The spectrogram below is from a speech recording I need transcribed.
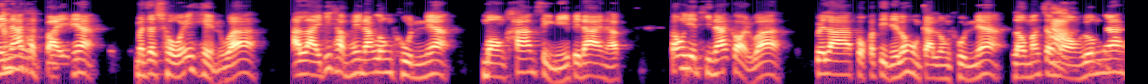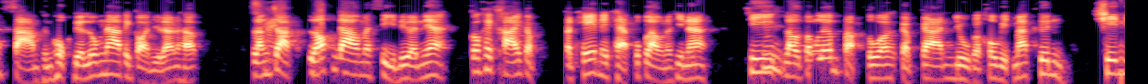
ในหน้าถัดไปเนี่ยมันจะโชว์ให้เห็นว่าอะไรที่ทำให้นักลงทุนเนี่ยมองข้ามสิ่งนี้ไปได้นะครับ ต้องเรียนทีหน้าก่อนว่า เวลาปกติในเรื่องของการลงทุนเนี่ยเรามักจะมองล่วงหน้า3-6เดือนล่วงหน้าไปก่อนอยู่แล้วนะครับ หลังจากล็อกดาวน์มา4เดือนเนี่ยก็คล้ายๆกับประเทศในแถบพวกเรานะทีน่าที่เราต้องเริ่มปรับตัวกับการอยู่กับโควิดมากขึ้น ชิน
